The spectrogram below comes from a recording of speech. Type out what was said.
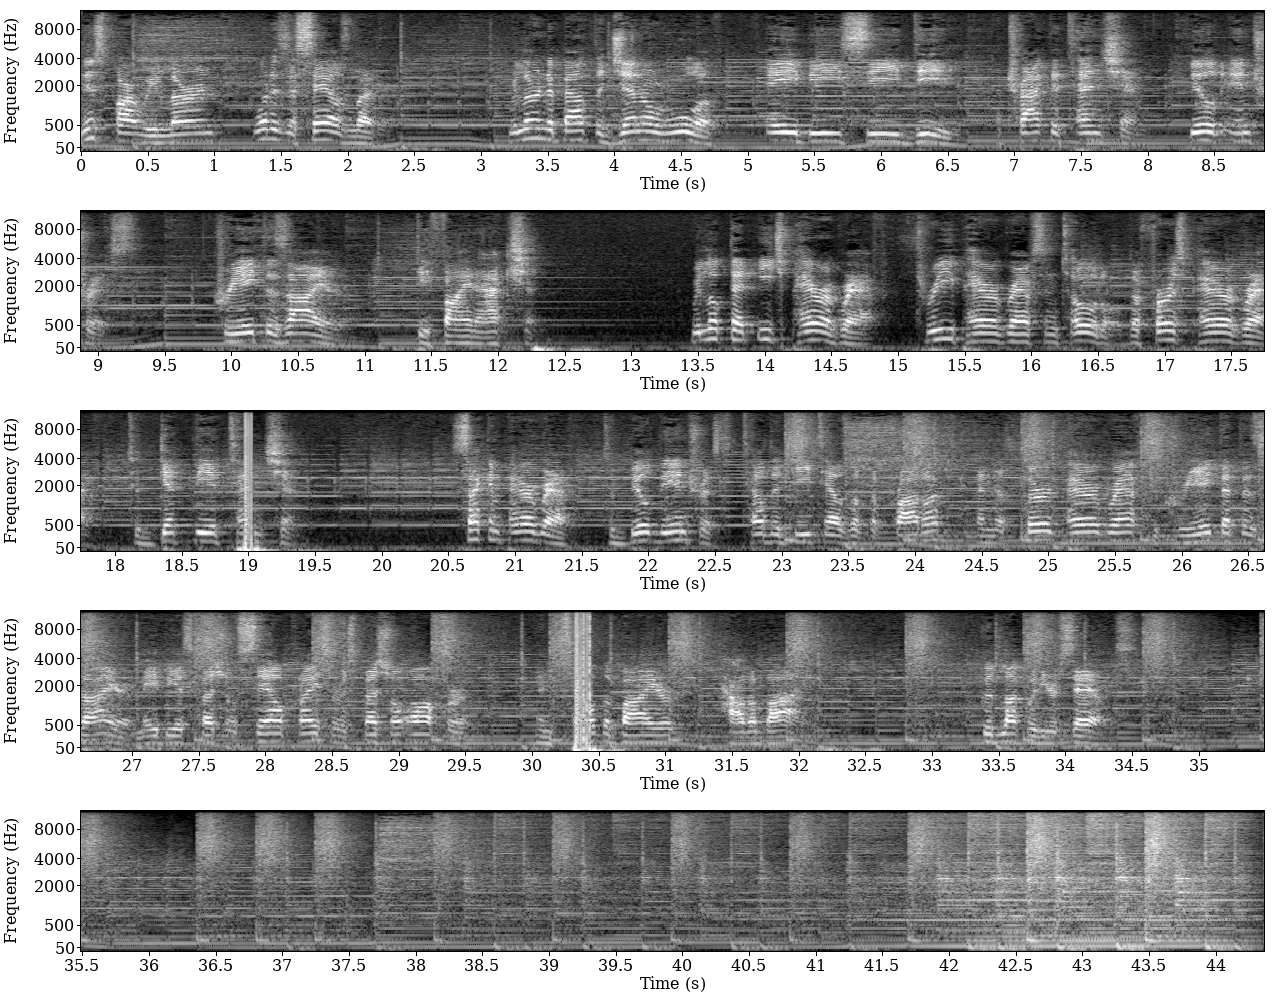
this part we learned what is a sales letter. We learned about the general rule of A, B, C, D, attract attention, build interest, create desire, define action. We looked at each paragraph, three paragraphs in total. The first paragraph, to get the attention. Second paragraph, to build the interest, tell the details of the product. And the third paragraph, to create that desire, maybe a special sale price or a special offer, and tell the buyer how to buy. Good luck with your sales.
